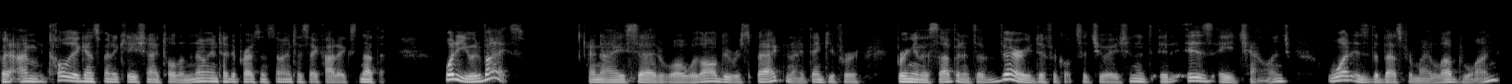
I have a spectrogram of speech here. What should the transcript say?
But I'm totally against medication. I told them no antidepressants, no antipsychotics, nothing. What do you advise? And I said, well, with all due respect, and I thank you for bringing this up, and it's a very difficult situation. It, it is a challenge what is the best for my loved one?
